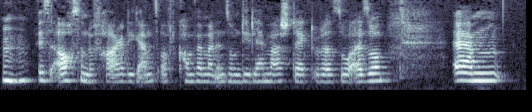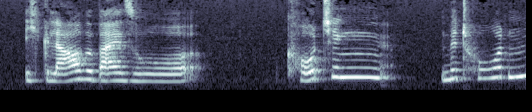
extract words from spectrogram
Mhm. Ist auch so eine Frage, die ganz oft kommt, wenn man in so einem Dilemma steckt oder so. Also ähm, ich glaube, bei so Coaching Methoden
